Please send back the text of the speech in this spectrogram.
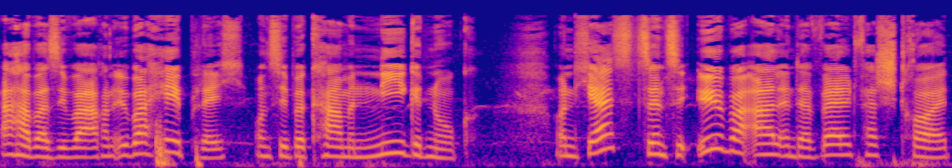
aber sie waren überheblich und sie bekamen nie genug. Und jetzt sind sie überall in der Welt verstreut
